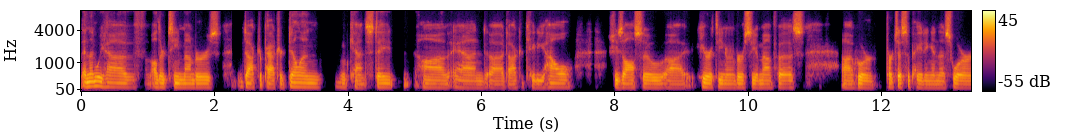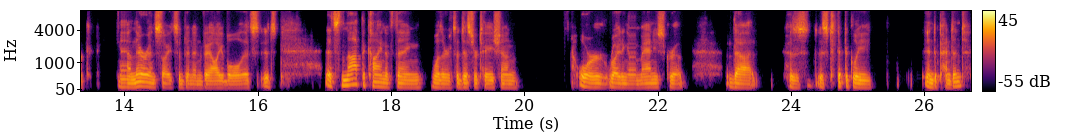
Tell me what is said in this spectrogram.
And then we have other team members, Dr. Patrick Dillon, Kent State uh, and uh, Dr. Katie Howell. She's also uh, here at the University of Memphis, uh, who are participating in this work, and their insights have been invaluable. It's it's it's not the kind of thing, whether it's a dissertation or writing a manuscript, that is is typically independent.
